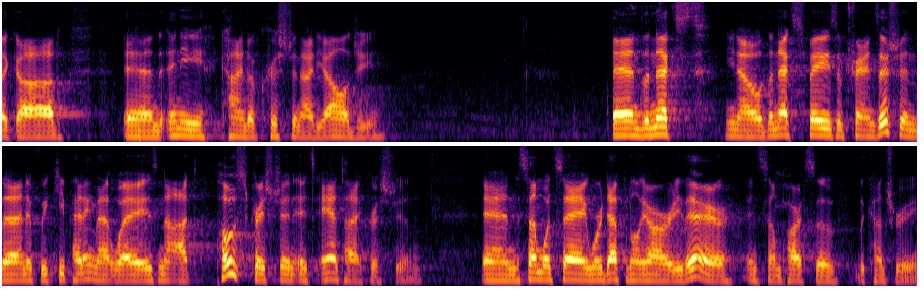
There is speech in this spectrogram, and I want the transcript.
at God and any kind of Christian ideology. And the next, you know, the next phase of transition then, if we keep heading that way, is not post-Christian, it's anti-Christian. And some would say we're definitely already there in some parts of the country.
